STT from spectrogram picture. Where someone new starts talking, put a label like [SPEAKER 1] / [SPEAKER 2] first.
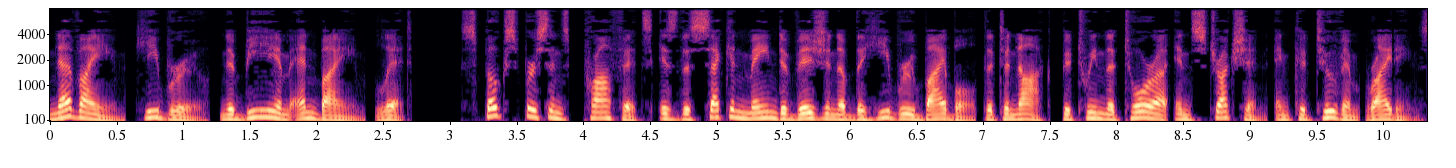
[SPEAKER 1] Nevi'im, Hebrew, Nebiim Enbiim, lit. Spokespersons, prophets is the second main division of the Hebrew Bible the Tanakh, between the Torah instruction and Ketuvim writings.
